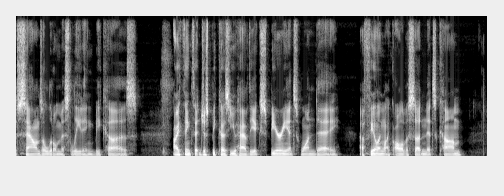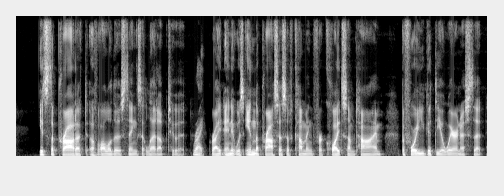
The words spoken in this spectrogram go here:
sounds a little misleading because I think that just because you have the experience one day of feeling like all of a sudden it's come, it's the product of all of those things that led up to it, Right. right? And it was in the process of coming for quite some time before you get the awareness that,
